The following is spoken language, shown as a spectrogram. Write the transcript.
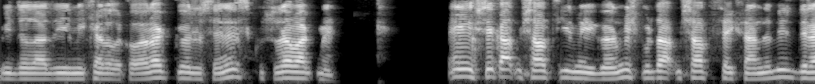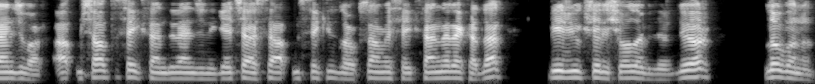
videolarda 22 Aralık olarak görürseniz kusura bakmayın. En yüksek 66.20'yi görmüş. Burada 66.80'de bir direnci var. 66.80 direncini geçerse 68.90 ve 80'lere kadar bir yükselişi olabilir diyor logonun.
